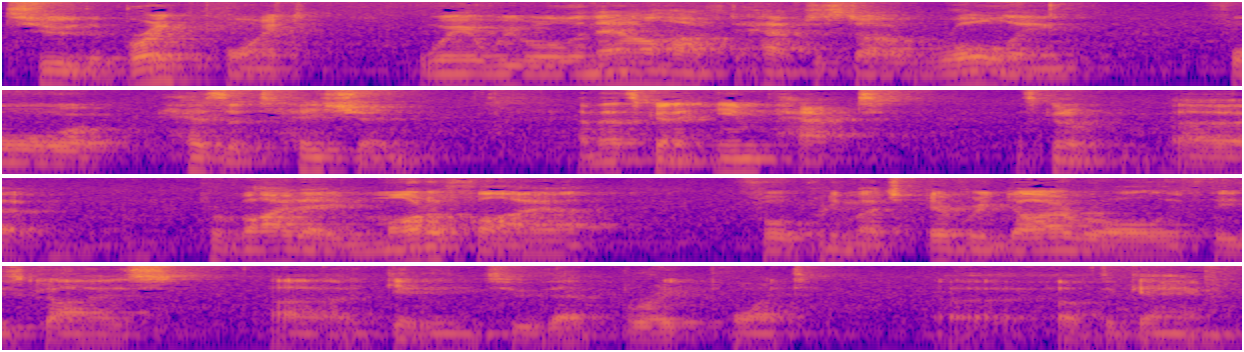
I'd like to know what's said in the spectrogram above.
to the break point where we will now have to have to start rolling for hesitation, and that's going to impact, it's going to uh, provide a modifier for pretty much every die roll if these guys uh, get into that break point uh, of the game.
